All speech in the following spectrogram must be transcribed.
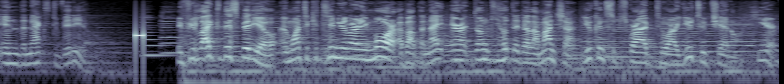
in the next video. If you liked this video and want to continue learning more about the knight-errant Don Quixote de la Mancha, you can subscribe to our YouTube channel here.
